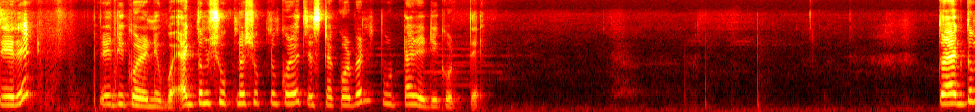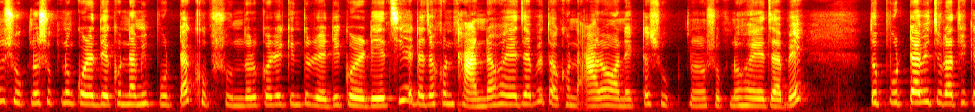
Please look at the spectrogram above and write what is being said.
চেড়ে রেডি করে নেব। একদম শুকনো শুকনো করে চেষ্টা করবেন পুরটা রেডি করতে। তো একদম শুকনো শুকনো করে দেখুন আমি পুরটা খুব সুন্দর করে কিন্তু রেডি করে দিয়েছি। এটা যখন ঠান্ডা হয়ে যাবে তখন আরও অনেকটা শুকনো শুকনো হয়ে যাবে। তো পুরটা আমি চুলা থেকে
